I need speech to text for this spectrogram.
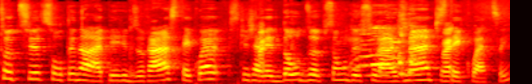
tout de suite sauter dans la péridurale, c'était quoi? Parce que j'avais d'autres options de soulagement, puis Ouais. c'était quoi, tu sais?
